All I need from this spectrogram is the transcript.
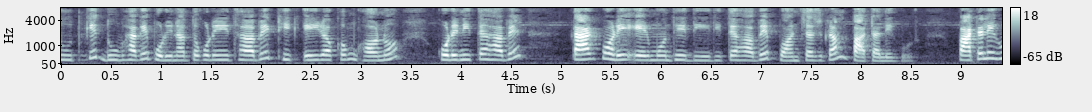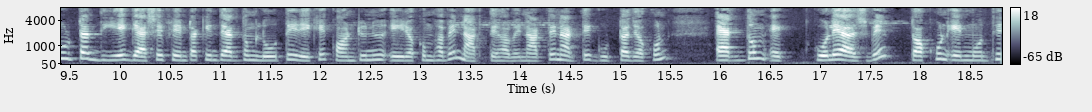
দুধকে দু ভাগে পরিণত করে নিতে হবে। ঠিক এই রকম ঘন করে নিতে হবে। তারপরে এর মধ্যে দিয়ে দিতে হবে পঞ্চাশ গ্রাম পাটালি গুড় পাটালি গুড়টা দিয়ে গ্যাসের ফ্লেমটা কিন্তু একদম লোতে রেখে কন্টিনিউ এইরকমভাবে নাড়তে হবে। নাড়তে নাড়তে গুড়টা যখন একদম গলে আসবে, তখন এর মধ্যে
